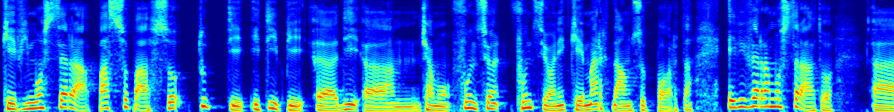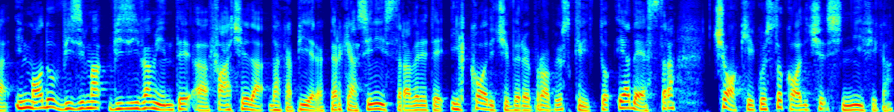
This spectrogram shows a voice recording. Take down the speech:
che vi mostrerà passo passo tutti i tipi uh, di uh, diciamo, funzio- funzioni che Markdown supporta e vi verrà mostrato uh, in modo visima- visivamente uh, facile da, da, capire, perché a sinistra avrete il codice vero e proprio scritto e a destra ciò che questo codice significa.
